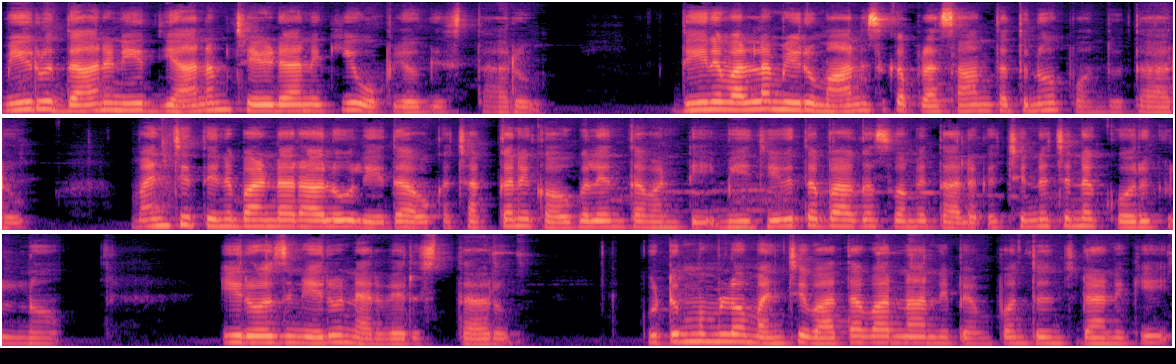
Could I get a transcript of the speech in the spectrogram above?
మీరు దానిని ధ్యానం చేయడానికి ఉపయోగిస్తారు. దీనివల్ల మీరు మానసిక ప్రశాంతతను పొందుతారు. మంచి తినుబండరాలు లేదా ఒక చక్కని కౌగలింత వంటి మీ జీవిత భాగస్వామి తాలూకు చిన్న చిన్న కోరికలను ఈరోజు మీరు నెరవేరుస్తారు. కుటుంబంలో మంచి వాతావరణాన్ని పెంపొందించడానికి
